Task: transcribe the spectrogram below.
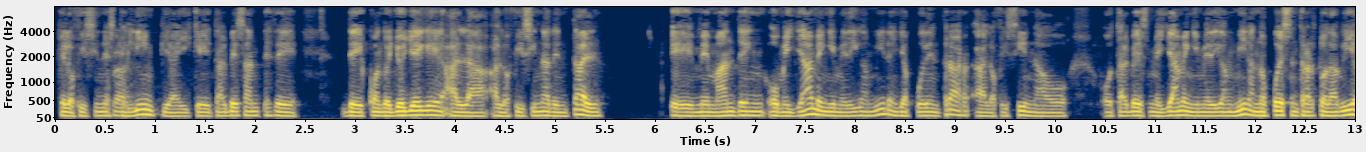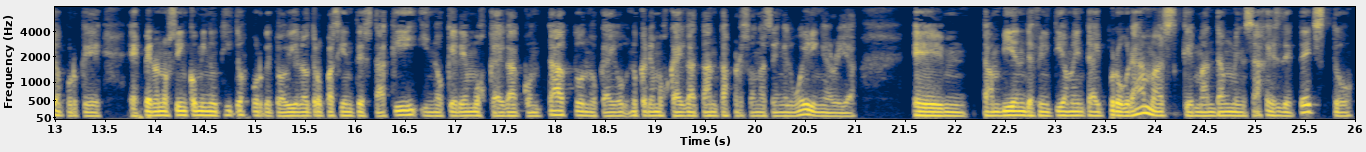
Que la oficina esté limpia y que tal vez antes de, de cuando yo llegue a la, a la oficina dental, eh, me manden o me llamen y me digan, miren, ya puede entrar a la oficina o, o tal vez me llamen y me digan, mira, no puedes entrar todavía porque espéranos cinco minutitos porque todavía el otro paciente está aquí y no queremos que haya contacto, no, no queremos que haya tantas personas en el waiting area. Em, también definitivamente hay programas que mandan mensajes de texto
